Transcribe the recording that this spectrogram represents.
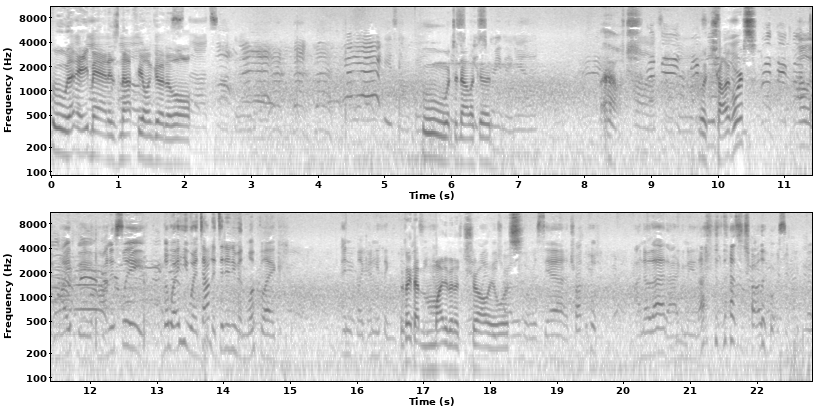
the, Ooh, that eight man is not Oh, feeling good at all. That's not good. He's not good. Ooh, it did not look good. Screaming, yeah. Ouch. Oh, that's not good. What, Is this Charlie horse? Oh, it might be. Honestly, the way he went down, it didn't even look like and like anything. Looks like that might have been a It might be Charlie horse. Charlie horse. Yeah, Char- I know that agony. That's that's Charlie horse agony.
